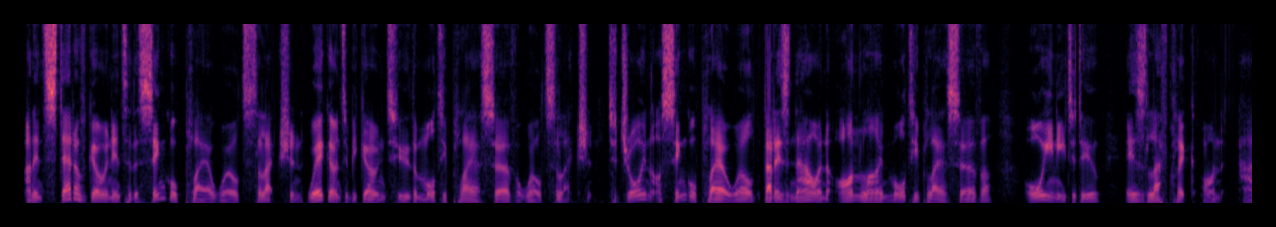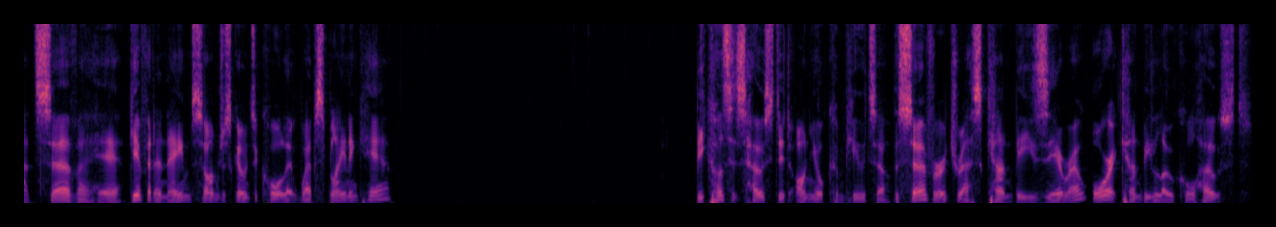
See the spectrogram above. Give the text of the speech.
and instead of going into the single player world selection, we're going to be going to the multiplayer server world selection. To join our single player world that is now an online multiplayer server, all you need to do is left click on add server here, give it a name, so I'm just going to call it websplaining here. Because it's hosted on your computer, the server address can be 0 or it can be localhost.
